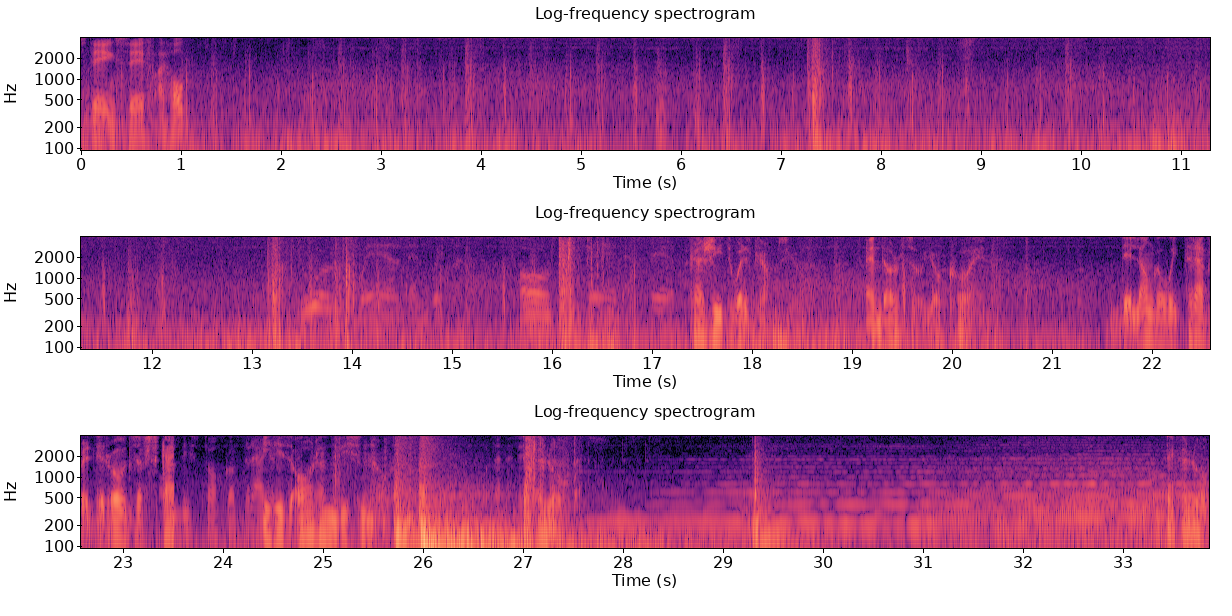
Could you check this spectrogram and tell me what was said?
Staying safe, I hope. Tools, wares, and weapons. All for sale. Khajiit welcomes you. And also your coin. The longer we travel the roads of Sky, it is all in this note. Take a look. 带个路。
